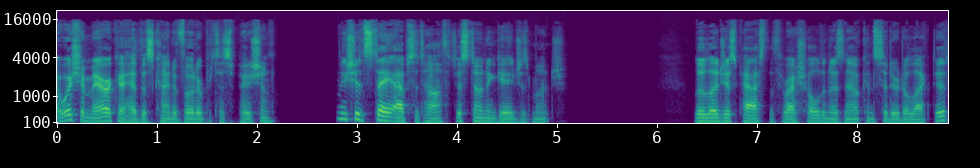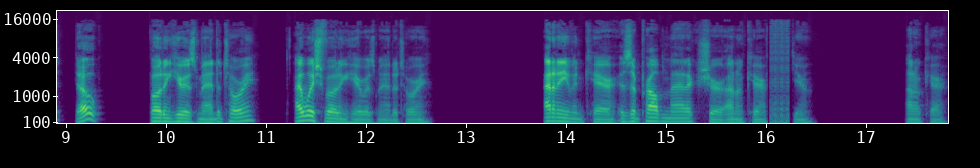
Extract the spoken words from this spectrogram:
I wish America had this kind of voter participation. We should stay Absatoth. Just don't engage as much. Lula just passed the threshold and is now considered elected. Dope. Voting here is mandatory. I wish voting here was mandatory. I don't even care. Is it problematic? Sure, I don't care. Fuck you. I don't care.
